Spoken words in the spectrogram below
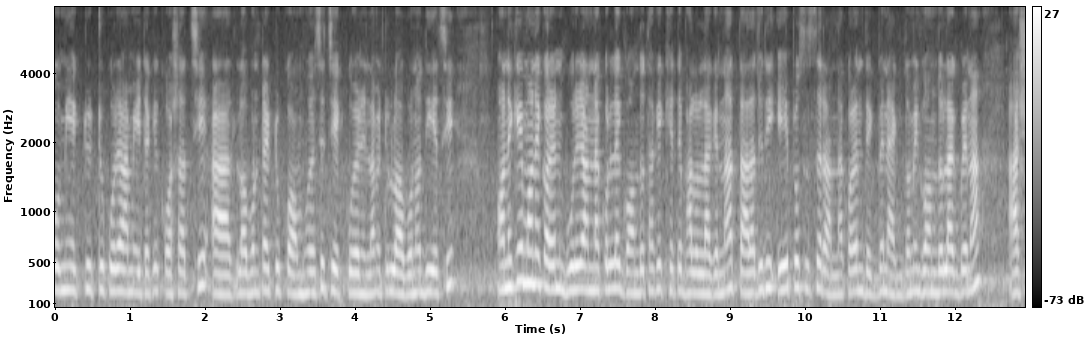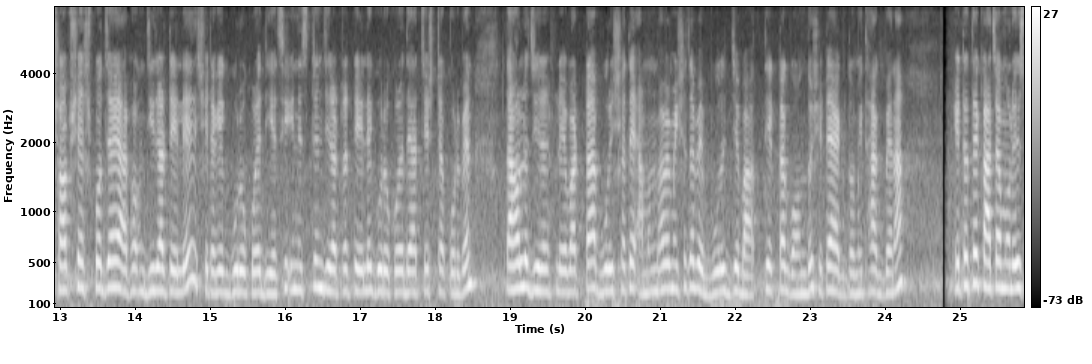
কমিয়ে একটু একটু করে আমি এটাকে কষাচ্ছি, আর লবণটা একটু কম হয়েছে চেক করে নিলাম। একটু লবণও দিয়েছি। অনেকেই মনে করেন ভুড়ি রান্না করলে গন্ধ থাকে, খেতে ভালো লাগে না। তারা যদি এই প্রসেসে রান্না করেন, দেখবেন একদমই গন্ধ লাগবে না। আর সব শেষ পর্যায়ে এখন জিরা টেলে সেটাকে গুঁড়ো করে দিয়েছি। ইনস্ট্যান্ট জিরাটা টেলে গুঁড়ো করে দেওয়ার চেষ্টা করবেন। তাহলে জিরার ফ্লেভারটা ভুড়ির সাথে এমনভাবে মিশে যাবে ভুড়ির যে বাড়তি একটা গন্ধ সেটা একদমই থাকবে না। এটাতে কাঁচামরিচ,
